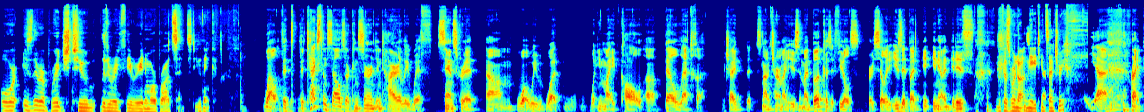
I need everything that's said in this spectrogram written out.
or is there a bridge to literary theory in a more broad sense? Do you think? Well, the the texts themselves are concerned entirely with Sanskrit, um, what we what what you might call uh, belles lettres, which I it's not a term I use in my book because it feels very silly to use it, but it, you know it, it is because we're not in the 18th century. Yeah, right.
